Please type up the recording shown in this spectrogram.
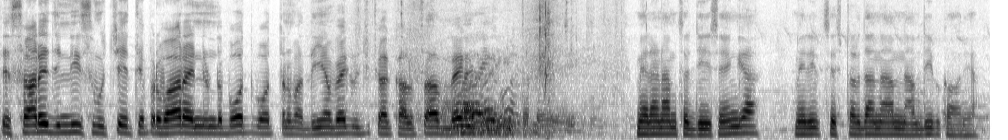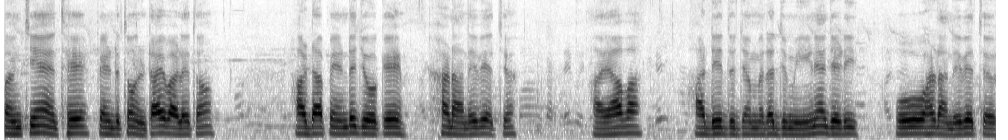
ਤੇ ਸਾਰੇ ਜਿੰਨੀ ਸਮੁੱਚੇ ਇੱਥੇ ਪਰਿਵਾਰ ਆਏ ਨੇ, ਉਹਨਾਂ ਦਾ ਬਹੁਤ ਬਹੁਤ ਧੰਨਵਾਦੀ ਹਾਂ ਵਾਹਿਗੁਰੂ ਜੀ ਕਾ ਖਾਲਸਾ, ਵਾਹਿਗੁਰੂ ਜੀ ਕੀ ਫਤਿਹ। ਮੇਰਾ ਨਾਮ ਸੁਰਜੀਤ ਸਿੰਘ ਆ, ਮੇਰੀ ਸਿਸਟਰ ਦਾ ਨਾਮ ਨਵਦੀਪ ਕੌਰ ਆ। ਪਹੁੰਚੇ ਹਾਂ ਇੱਥੇ ਪਿੰਡ ਧੌਣਟਾਏ ਵਾਲੇ ਤੋਂ। ਸਾਡਾ ਪਿੰਡ ਜੋ ਕਿ ਹੜ੍ਹਾਂ ਦੇ ਵਿੱਚ ਆਇਆ ਵਾ, ਸਾਡੀ ਦੂਜਾ ਮੇਰਾ ਜ਼ਮੀਨ ਹੈ ਜਿਹੜੀ ਉਹ ਹੜਾਂ ਦੇ ਵਿੱਚ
